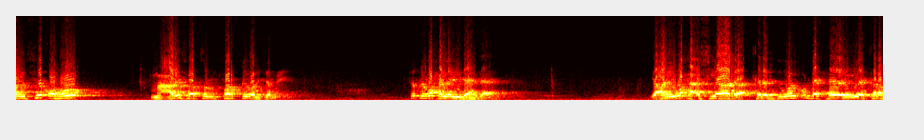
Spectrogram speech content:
alfiqhu macrifat اlfarqi waاljamci fiqi waxaa la yidhaahdaa yani waxa ashyaada kala duwan u dhaxeeya kala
